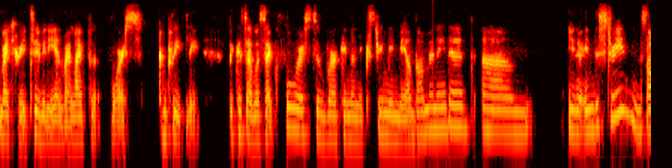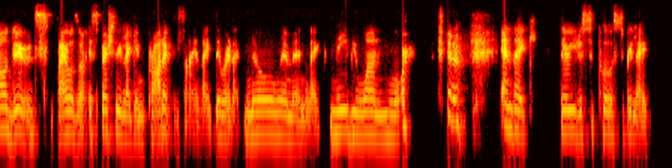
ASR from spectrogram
my creativity and my life force completely because i was like forced to work in an extremely male dominated um, you know industry. It's all dudes. I was especially like in product design like there were like no women like maybe one more you know? And like there you're just supposed to be like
